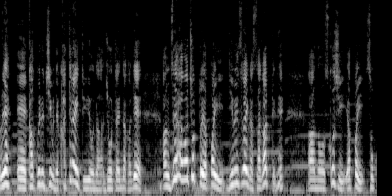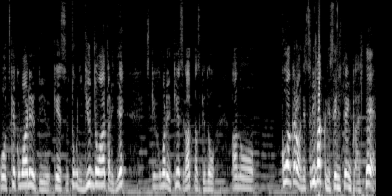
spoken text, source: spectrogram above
ね、えー、格上のチームには勝てないというような状態の中で、あの前半はちょっとやっぱりディフェンスラインが下がってね、あの少しやっぱりそこをつけ込まれるというケース、特にギュンドンあたりでね、つけ込まれるケースがあったんですけど、あの後半からはね、3バックに戦術転換して、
